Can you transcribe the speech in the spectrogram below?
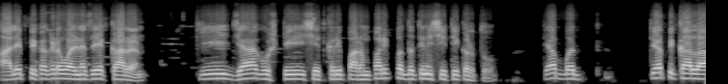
आले पिकाकडे वळण्याचं एक कारण की ज्या गोष्टी शेतकरी पारंपरिक पद्धतीने शेती करतो त्या बद त्या पिकाला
